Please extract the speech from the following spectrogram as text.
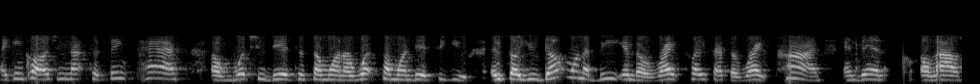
It can cause you not to think past of what you did to someone or what someone did to you. And so you don't want to be in the right place at the right time and then allow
